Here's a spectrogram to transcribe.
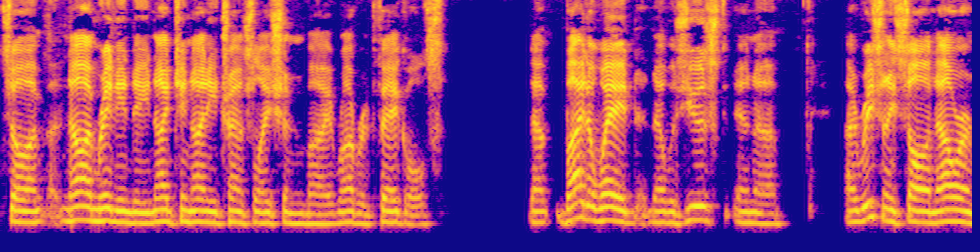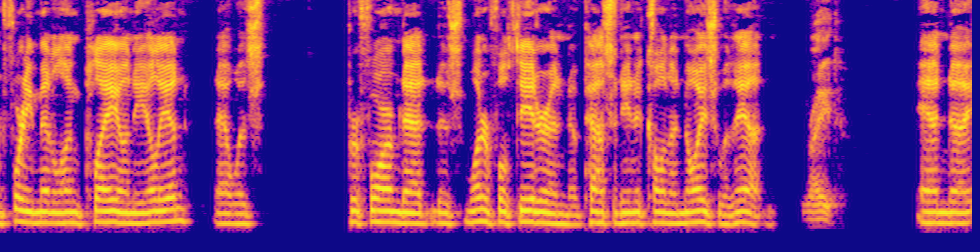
so I'm now I'm reading the 1990 translation by Robert Fagels. That, by the way, that was used in a. I recently saw an hour and 40 minute long play on the Iliad that was performed at this wonderful theater in Pasadena called The Noise Within. right. And uh,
